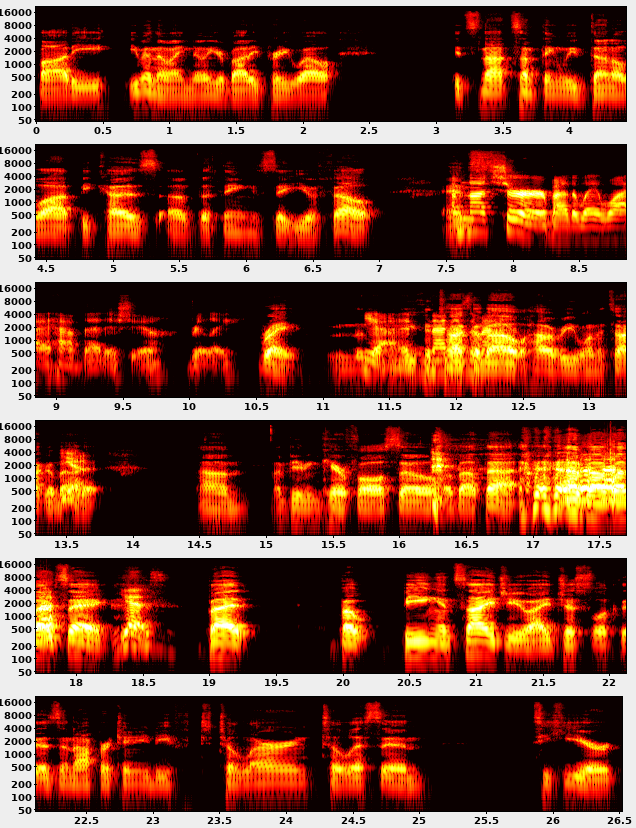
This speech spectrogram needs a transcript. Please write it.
body, even though I know your body pretty well. It's not something we've done a lot because of the things that you have felt. I'm not sure, by the way, why I have that issue, really. Right. Yeah, You and can talk about matter. however you want to talk about Yeah. it. Um, I'm being careful also about that, about what I'm saying. Yes. But, but being inside you, I just looked as an opportunity f- to learn, to listen, to hear,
